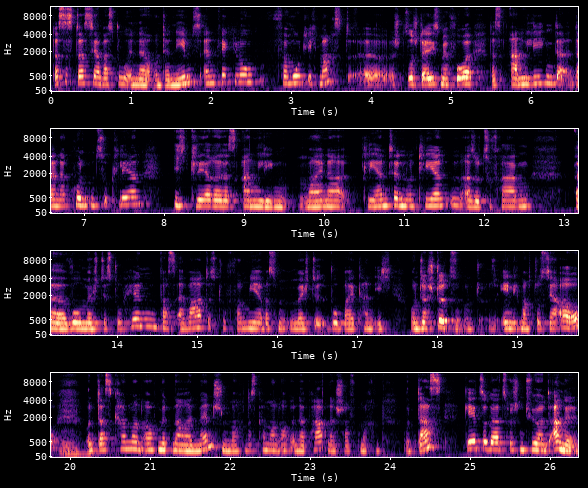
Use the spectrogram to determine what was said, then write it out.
Das ist das ja, was du in der Unternehmensentwicklung vermutlich machst. Äh, so stelle ich es mir vor, das Anliegen deiner Kunden zu klären. Ich kläre das Anliegen meiner Klientinnen und Klienten, also zu fragen, äh, wo möchtest du hin, was erwartest du von mir, was möchte, wobei kann ich unterstützen. Und ähnlich machst du es ja auch. Mhm. Und das kann man auch mit nahen Menschen machen, das kann man auch in der Partnerschaft machen. Und das geht sogar zwischen Tür und Angel.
